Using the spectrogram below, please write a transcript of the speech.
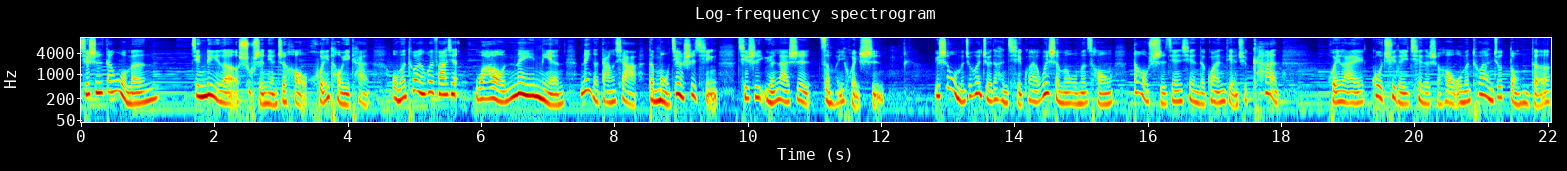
其实，当我们经历了数十年之后，回头一看，我们突然会发现，哇哦，那一年那个当下的某件事情，其实原来是怎么一回事。于是我们就会觉得很奇怪，为什么我们从倒时间线的观点去看回来过去的一切的时候，我们突然就懂得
